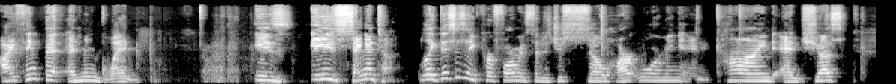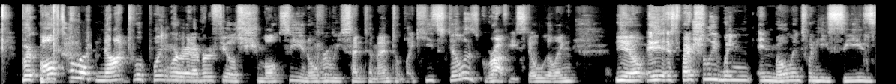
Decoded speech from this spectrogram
I think that Edmund Gwenn is is Santa. Like this is a performance that is just so heartwarming and kind and just but also like not to a point where it ever feels schmaltzy and overly sentimental. Like he still is gruff. He's still willing, you know, especially when in moments when he sees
